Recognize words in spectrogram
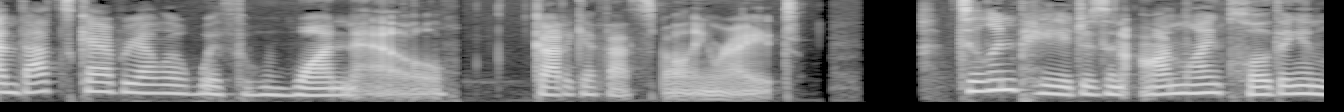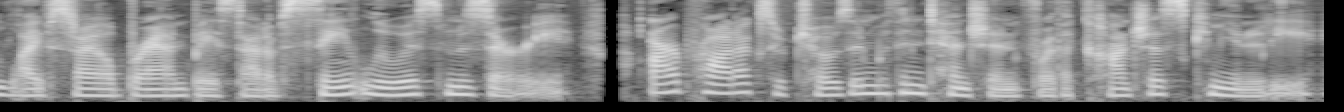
And that's Gabriella with one L. Gotta get that spelling right. Dylan Page is an online clothing and lifestyle brand based out of St. Louis, Missouri. Our products are chosen with intention for the conscious community.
